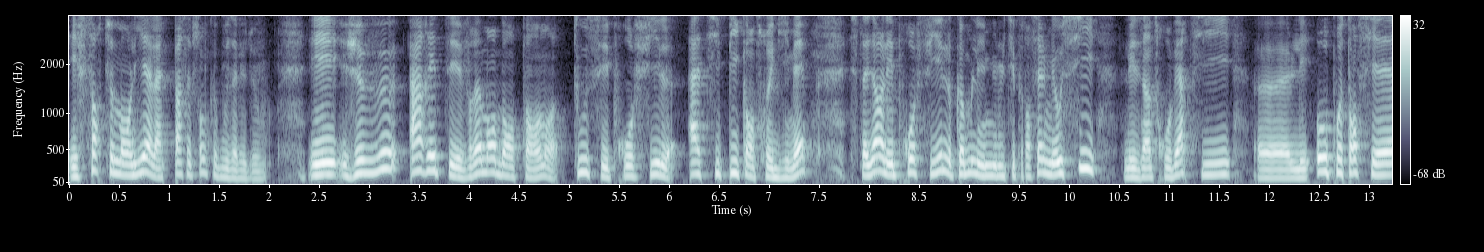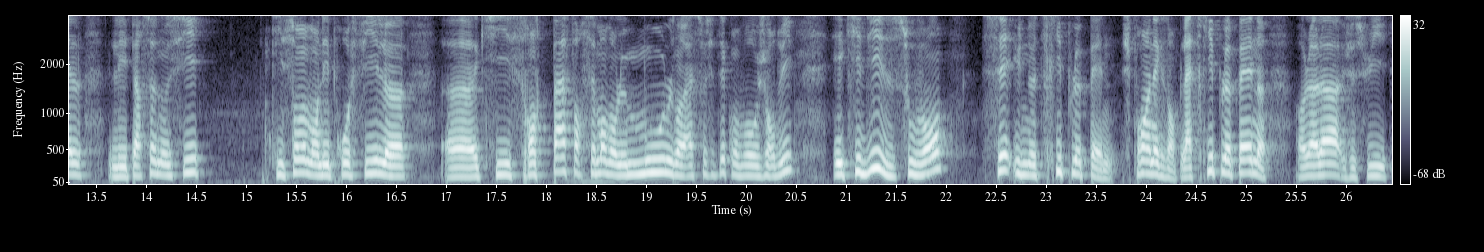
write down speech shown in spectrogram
est fortement lié à la perception que vous avez de vous. Et je veux arrêter vraiment d'entendre tous ces profils atypiques entre guillemets, c'est-à-dire les profils comme les multipotentiels, mais aussi les introvertis, euh, les hauts potentiels, les personnes aussi qui sont dans des profils euh, qui ne se rentrent pas forcément dans le moule, dans la société qu'on voit aujourd'hui, et qui disent souvent c'est une triple peine. Je prends un exemple. La triple peine, oh là là, je suis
